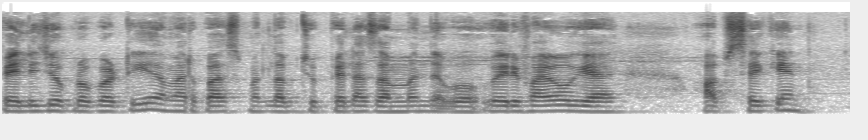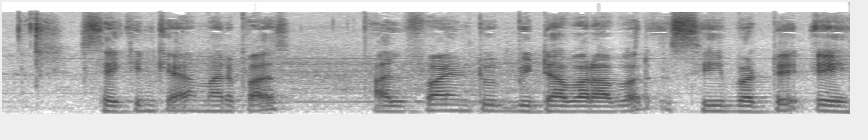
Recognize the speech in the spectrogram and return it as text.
पहली जो प्रॉपर्टी है, हमारे पास मतलब जो पहला संबंध है, वो वेरीफाई हो गया है। अब सेकेंड सेकेंड क्या है हमारे पास? अल्फ़ा इंटू बीटा बराबर सी बटे ए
